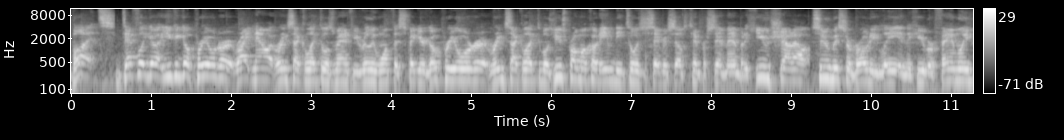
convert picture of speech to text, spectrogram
But definitely go, you can go pre-order it right now at Ringside Collectibles, man, if you really want this figure. Go pre-order it, Ringside Collectibles. Use promo code MD Toys to save yourselves 10%, man. But a huge shout out to Mr. Brodie Lee and the Huber family.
